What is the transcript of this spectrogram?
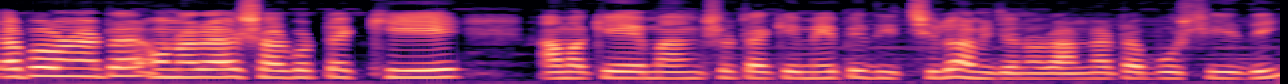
তারপর ওনাটা, ওনারা শরবতটা খেয়ে আমাকে মাংসটাকে মেপে দিচ্ছিল, আমি যেন রান্নাটা বসিয়ে দিই।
